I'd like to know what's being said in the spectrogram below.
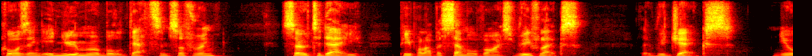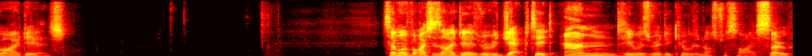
causing innumerable deaths and suffering, so today people have a Semmelweis reflex that rejects new ideas. Semmelweis's ideas were rejected and he was ridiculed and ostracized. So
